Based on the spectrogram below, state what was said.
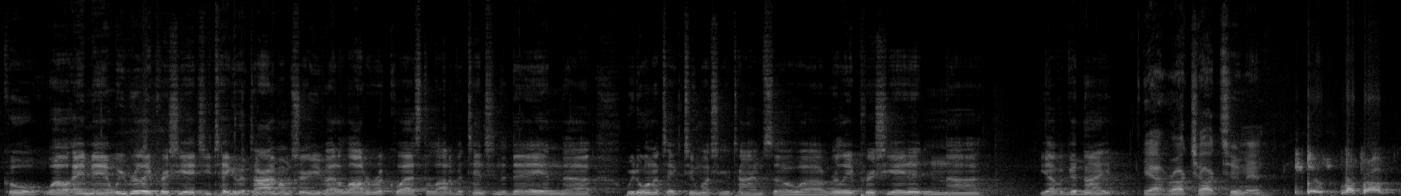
cool. Well, hey man, we really appreciate you taking the time. I'm sure you've had a lot of requests, a lot of attention today, and uh, we don't want to take too much of your time. So uh, really appreciate it, and uh, you have a good night. Yeah, rock chalk too, man. No problem.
